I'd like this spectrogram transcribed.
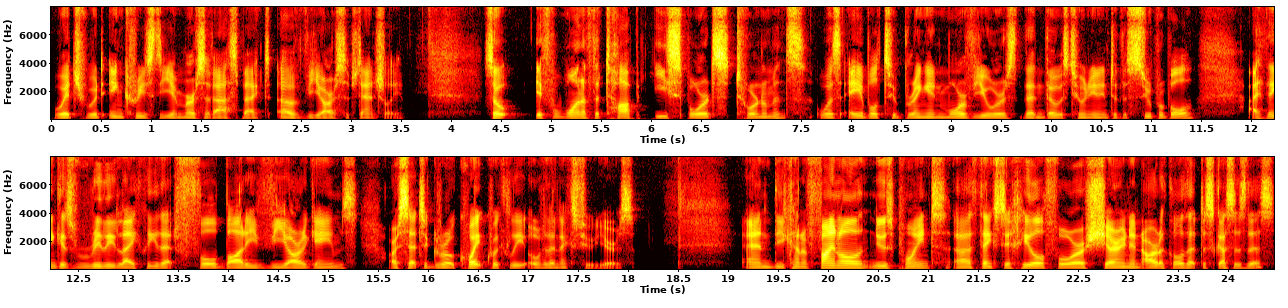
which would increase the immersive aspect of VR substantially. So, if one of the top esports tournaments was able to bring in more viewers than those tuning into the Super Bowl, I think it's really likely that full body VR games are set to grow quite quickly over the next few years. And the kind of final news point, uh, thanks to Giel for sharing an article that discusses this,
